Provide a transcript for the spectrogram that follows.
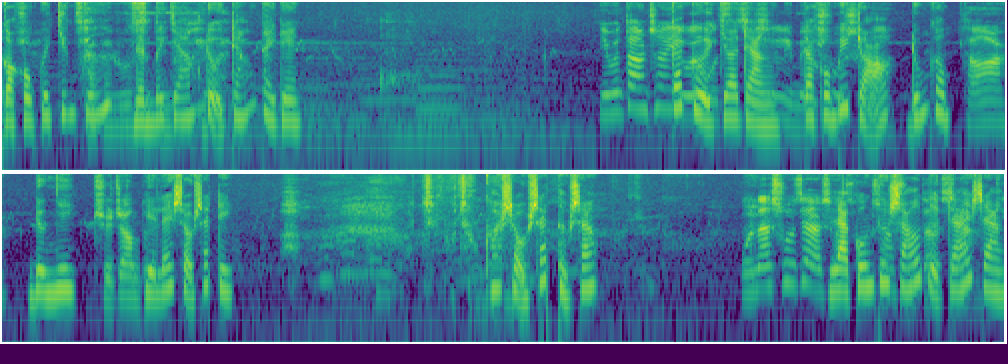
Còn không có chứng cứ Nên mới dám đổi trắng thay đen. Các người cho rằng ta không biết rõ Đúng không? Đương Nhi, Về lấy sổ sách đi. Có sổ sách thật sao? Là cuốn thứ sáu từ trái sang.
